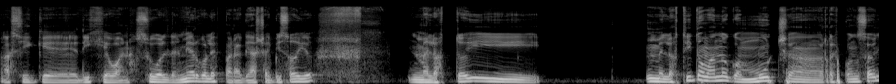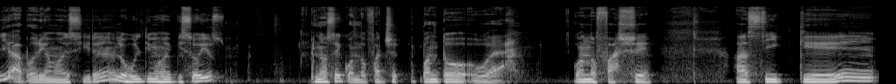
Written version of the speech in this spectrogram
Así que dije, bueno, subo el del miércoles para que haya episodio. Me lo estoy. Me lo estoy tomando con mucha responsabilidad, podríamos decir, ¿eh? Los últimos episodios. No sé cuándo fallé. Cuánto. cuándo fallé. Así que.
